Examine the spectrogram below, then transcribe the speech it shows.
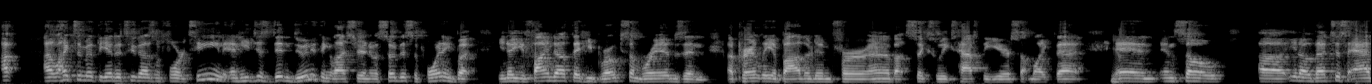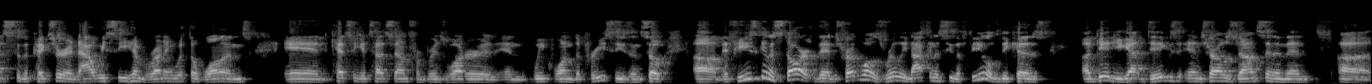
I, I liked him at the end of 2014, and he just didn't do anything last year, and it was so disappointing. But you know, you find out that he broke some ribs, and apparently it bothered him for I don't know, about six weeks, half the year, something like that. Yep. And and so uh, you know that just adds to the picture. And now we see him running with the ones and catching a touchdown from Bridgewater in, in week one of the preseason. So um, if he's going to start, then Treadwell is really not going to see the field because again, you got Diggs and Charles Johnson, and then uh,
